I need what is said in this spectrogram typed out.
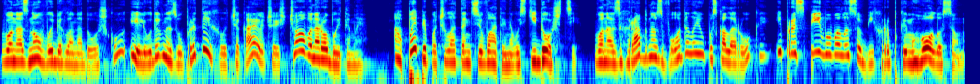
Вона знов вибігла на дошку, і люди внизу притихли, чекаючи, що вона робитиме. А Пепі почала танцювати на вузькій дошці. Вона зграбно зводила і опускала руки і приспівувала собі хрипким голосом.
